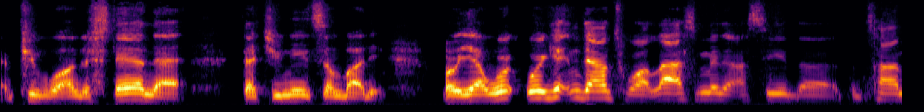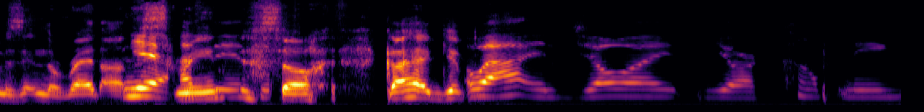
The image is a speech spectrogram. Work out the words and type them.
And people understand that that you need somebody. But yeah, we're we're getting down to our last minute. I see the the time is in the red on the Yeah, I screen. So go ahead, give Well, I enjoyed your company,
